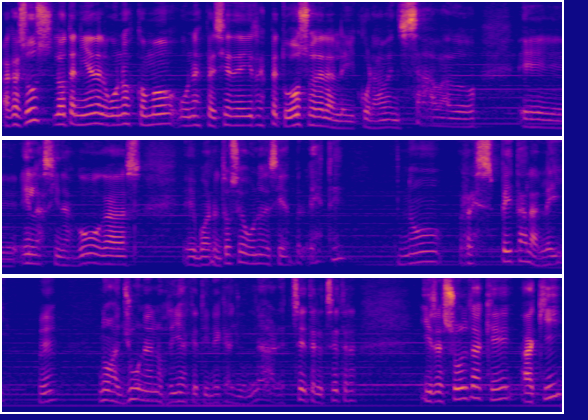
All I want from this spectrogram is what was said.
A Jesús lo tenían algunos como una especie de irrespetuoso de la ley, curaba en sábado, eh, en las sinagogas. Eh, bueno, entonces uno decía, pero este no respeta la ley, ¿eh? no ayuna en los días que tiene que ayunar, etcétera, etcétera. Y resulta que aquí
